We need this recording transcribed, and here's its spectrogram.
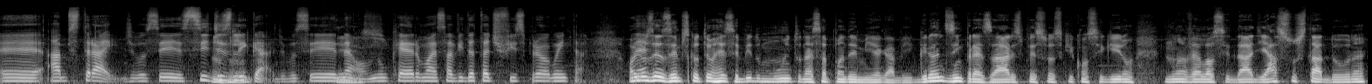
é, abstrair, de você se uhum. desligar, de você, Isso. não, não quero mais, essa vida está difícil para eu aguentar. Olha né? os exemplos que eu tenho recebido muito nessa pandemia, Gabi. Grandes empresários, pessoas que conseguiram, numa velocidade assustadora,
